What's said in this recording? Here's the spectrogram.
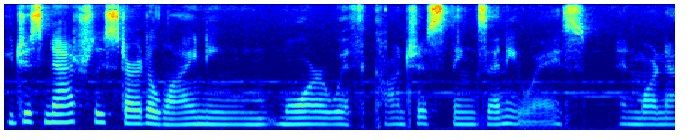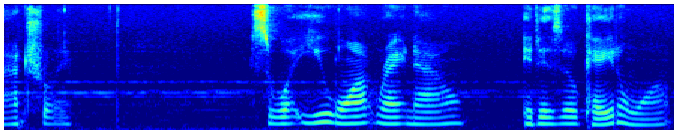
you just naturally start aligning more with conscious things, anyways, and more naturally. So, what you want right now, it is okay to want.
